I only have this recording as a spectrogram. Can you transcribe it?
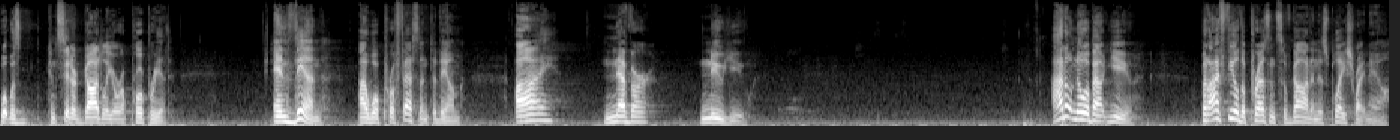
what was considered godly or appropriate. And then I will profess unto them, I never knew you. I don't know about you, but I feel the presence of God in this place right now.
